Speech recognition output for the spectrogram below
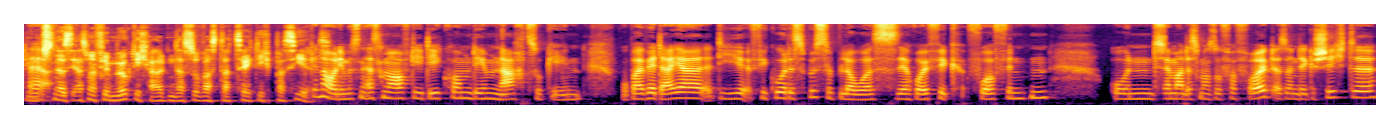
Die müssen das erstmal für möglich halten, dass sowas tatsächlich passiert. Genau, die müssen erstmal auf die Idee kommen, dem nachzugehen. Wobei wir da ja die Figur des Whistleblowers sehr häufig vorfinden. Und wenn man das mal so verfolgt, also in der Geschichte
